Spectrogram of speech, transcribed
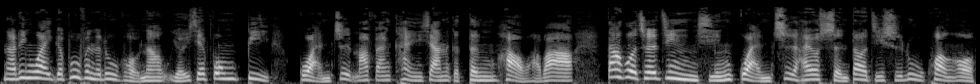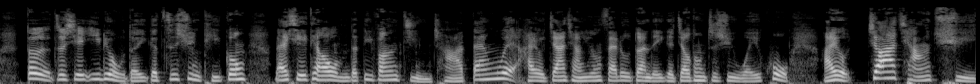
那另外一个部分的路口呢，有一些封闭。管制，麻烦看一下那个灯号，好不好？大货车进行管制，还有省道及时路况哦，都有这些一六五的一个资讯提供，来协调我们的地方警察单位，还有加强拥塞路段的一个交通秩序维护，还有加强取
